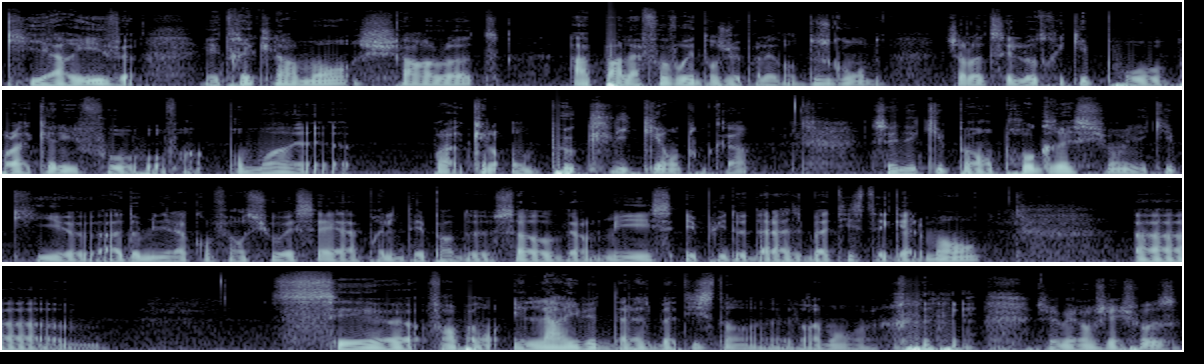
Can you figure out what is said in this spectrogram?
qui arrivent. Et très clairement, Charlotte, à part la favorite dont je vais parler dans deux secondes, Charlotte c'est l'autre équipe pour, laquelle il faut, enfin pour moi, euh, pour laquelle on peut cliquer en tout cas. C'est une équipe en progression, une équipe qui euh, a dominé la conférence USA après le départ de Southern Miss et puis de Dallas Baptiste également. C'est, enfin pardon, et l'arrivée de Dallas Baptiste, hein, vraiment, je mélange les choses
